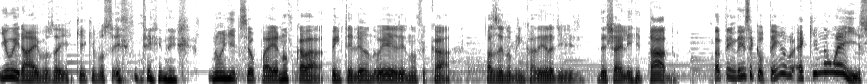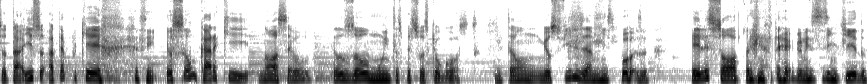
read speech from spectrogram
E o Iraivos aí, o que, que vocês entendem? Não irrite seu pai, é não ficar pentelhando ele, não ficar fazendo brincadeira de deixar ele irritado. A tendência que eu tenho é que não é isso, tá? Isso até porque, assim, eu sou um cara que, nossa, eu, eu zoo muitas pessoas que eu gosto. Então, meus filhos e a minha esposa, eles sofrem até nesse sentido.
